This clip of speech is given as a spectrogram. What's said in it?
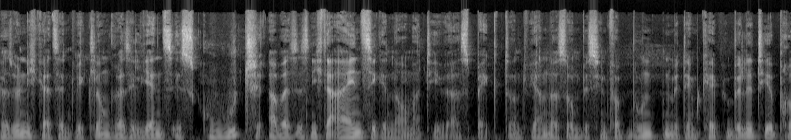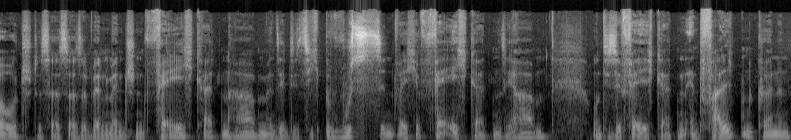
Persönlichkeitsentwicklung. Resilienz ist gut, aber es ist nicht der einzige normative Aspekt. Und wir haben das so ein bisschen verbunden mit dem Capability Approach. Das heißt also, wenn Menschen Fähigkeiten haben, wenn sie sich bewusst sind, welche Fähigkeiten sie haben und diese Fähigkeiten entfalten können,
